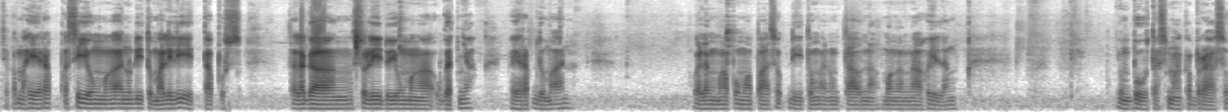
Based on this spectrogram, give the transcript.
Tsaka mahirap kasi yung mga ano dito maliliit tapos talagang solido yung mga ugat niya mahirap dumaan walang mga pumapasok ditong anong tao na mga ngahoy lang. Yung butas mga kabraso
